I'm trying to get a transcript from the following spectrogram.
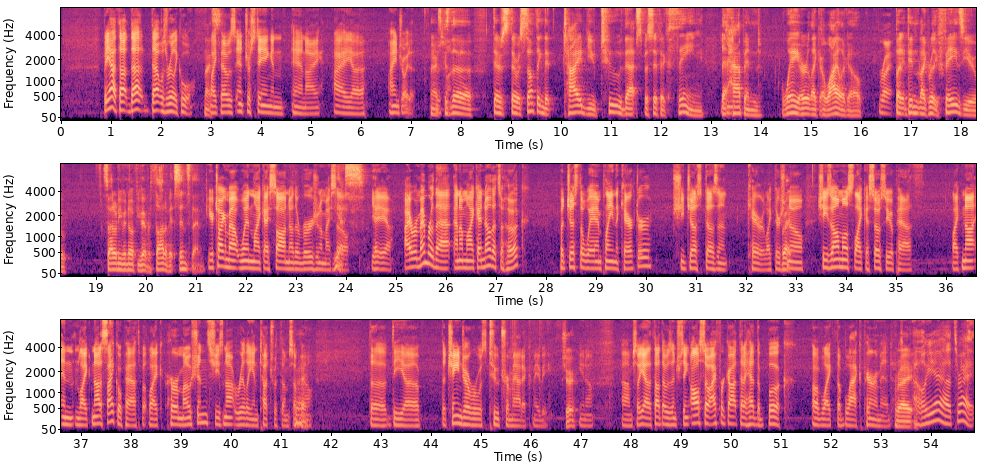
but yeah i thought that that was really cool Nice. like that was interesting and and i i uh i enjoyed it It Nice, because the there's there was something that tied you to that specific thing that Mm-hmm. happened way or like a while ago, right but it didn't like really phase you. So I don't even know if you've ever thought of it since then. you're talking about when like i saw another version of myself Yes. Yeah, yeah, yeah. I remember that, and I'm like, I know that's a hook, but just the way I'm playing the character, she just doesn't care. Like, there's Right. no. She's almost like a sociopath, like not in like not a psychopath, but like her emotions, she's not really in touch with them somehow. Right. The the uh, the changeover was too traumatic, maybe Sure. you know. Um, so yeah, I thought that was interesting. Also, I forgot that I had the book of like the Black Pyramid. I was like, Right. oh yeah, that's right.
